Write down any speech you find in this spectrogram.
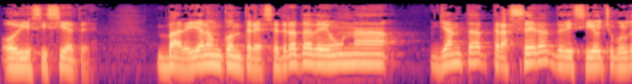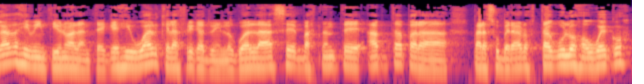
o 17. Vale, ya lo encontré. Se trata de una llanta trasera de 18 pulgadas y 21 adelante, que es igual que la Africa Twin, lo cual la hace bastante apta para, para superar obstáculos o huecos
